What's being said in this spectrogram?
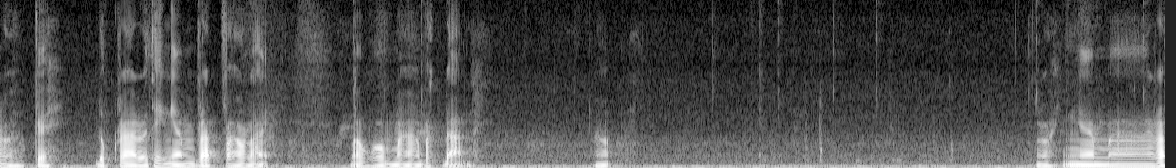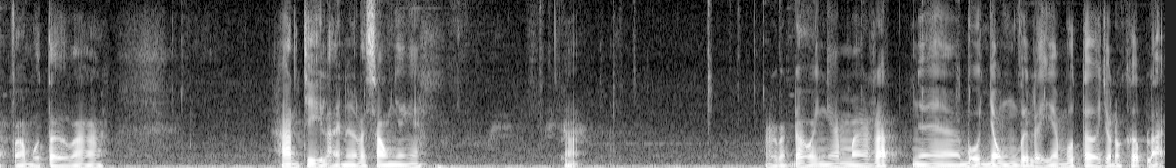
Rồi ok. Đục ra rồi thì anh em ráp vào lại bao gồm à, bật đạn Đó. rồi anh em à, ráp vào motor và hàn chỉ lại nữa là xong nha anh em. Đó. rồi bắt đầu anh em à, ráp à, bộ nhông với lại à, motor cho nó khớp lại.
